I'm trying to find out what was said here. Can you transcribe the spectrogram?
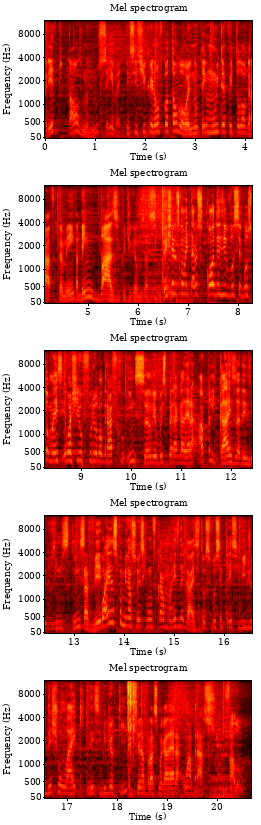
preto e tal, mano. Não sei, velho. Esse sticker não ficou tão bom. Ele não tem muito efeito holográfico também. Tá bem básico, digamos assim. Deixa nos comentários qual adesivo você gostou mais. Eu achei o furo holográfico insano. E eu vou esperar a galera aplicar esses adesivos em skins pra ver quais as combinações que vão ficar mais legais. Então, se você quer esse vídeo, deixa um like nesse vídeo aqui. A gente se vê na próxima, galera. Um abraço. Falou!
